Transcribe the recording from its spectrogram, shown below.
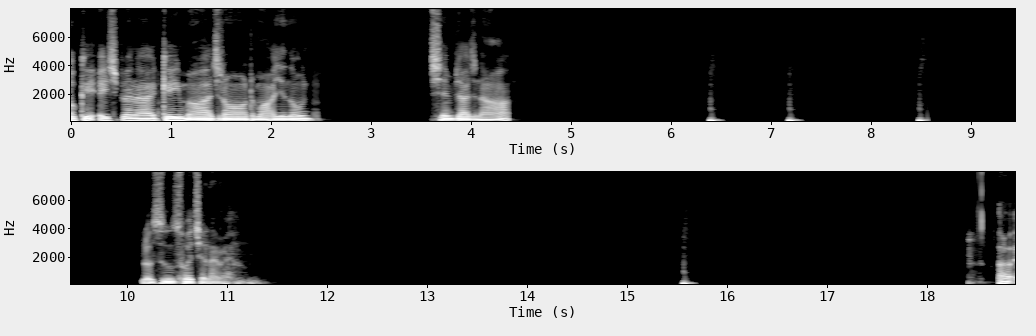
okay expander gauge မှာကျွန်တော်ဒီမှာအရင်ဆုံးရှင်းပြချင်တာကလို့ zoom ဆွဲချင်လိုက်မယ် အဲ့တော့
